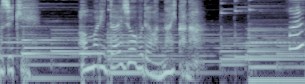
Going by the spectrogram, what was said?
直、あんまり大丈夫ではないかな。え？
